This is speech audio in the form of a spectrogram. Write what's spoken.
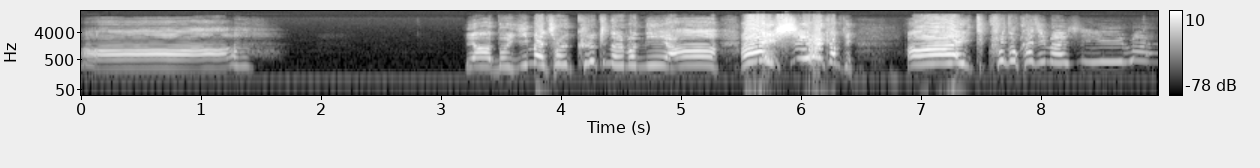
아. 야, 너 이마 절 그렇게 넓었니? 아, 아이, 씨발, 깜짝 아이, 구독하지 마, 씨발.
